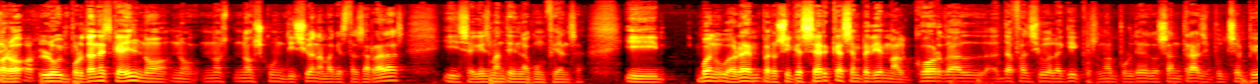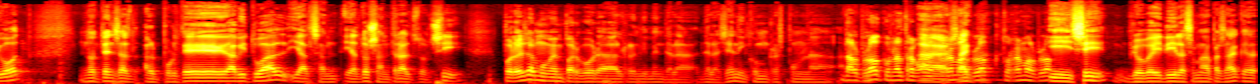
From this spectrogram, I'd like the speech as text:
Però d'acord. lo important és que ell no, no, no, no es condiciona amb aquestes errades i segueix mantenint la confiança. I, bueno, ho veurem, però sí que és cert que sempre diem el cor del defensiu de l'equip, que són el porter, dos centrals i potser el pivot, no tens el, el porter habitual i cen- i els dos centrals, doncs sí, però és el moment per veure el rendiment de la, de la gent i com respon la... Del bloc, una altra vegada, Ah, tornem al bloc, tornem al bloc. I sí, jo vaig dir la setmana passada que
